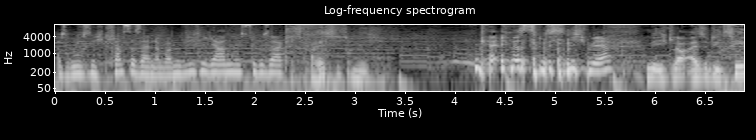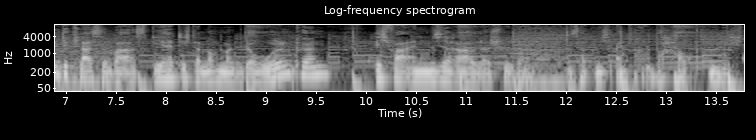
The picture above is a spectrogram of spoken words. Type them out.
Also muss nicht klasse sein, aber mit wie vielen Jahren hast du gesagt? das weiß ich nicht. Erinnerst du dich nicht mehr? Nee, ich glaube, also die 10. Klasse war es. Die hätte ich dann nochmal wiederholen können. Ich war ein miserabler Schüler. Das hat mich einfach überhaupt nicht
